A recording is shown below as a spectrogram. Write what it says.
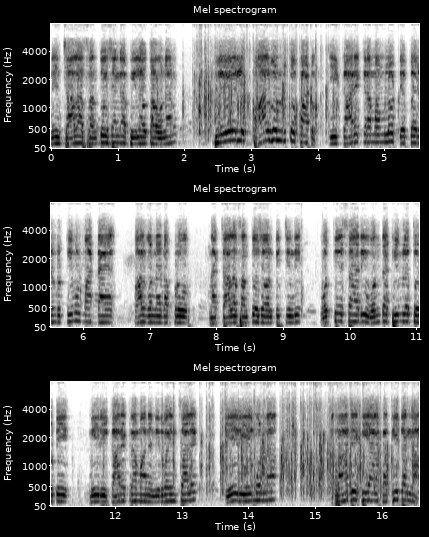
నేను చాలా సంతోషంగా ఫీల్ అవుతా ఉన్నాను. ప్లేయర్లు పాల్గొనడంతో పాటు ఈ కార్యక్రమంలో డెబ్బై రెండు టీములు మాట్లా పాల్గొన్నప్పుడు నాకు చాలా సంతోషం అనిపించింది. ఒకేసారి వంద టీంలతోటి మీరు ఈ కార్యక్రమాన్ని నిర్వహించాలి. ఏది ఏమున్నా రాజకీయాలకు అతీతంగా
